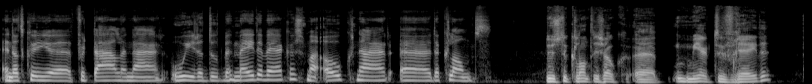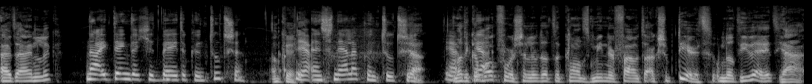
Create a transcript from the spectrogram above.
En dat kun je vertalen naar hoe je dat doet met medewerkers, maar ook naar eh, de klant. Dus de klant is ook eh, meer tevreden uiteindelijk? Nou, ik denk dat je het beter kunt toetsen. Oké. Ja. En sneller kunt toetsen. Ja. Ja. Want ik kan me ook voorstellen dat de klant minder fouten accepteert. Omdat hij weet, ja,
